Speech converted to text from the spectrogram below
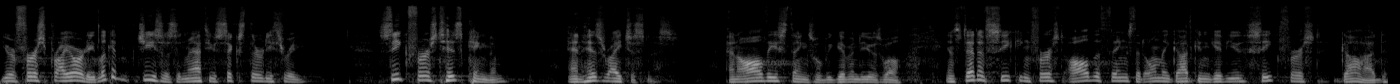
your first priority. Look at Jesus in Matthew 6:33. Seek first his kingdom and his righteousness, and all these things will be given to you as well. Instead of seeking first all the things that only God can give you, seek first God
